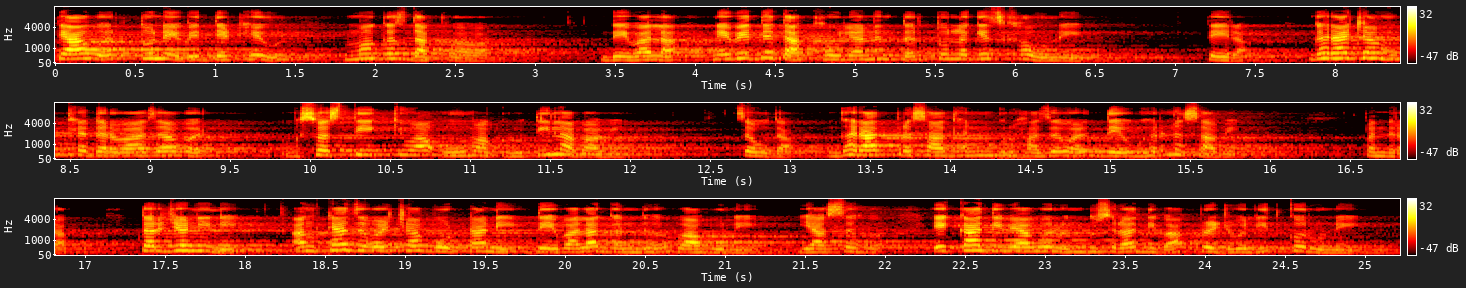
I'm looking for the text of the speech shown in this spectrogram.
त्यावर तो नैवेद्य ठेवून मगच दाखवावा. देवाला नैवेद्य दाखवल्यानंतर तो लगेच खाऊ नये. तेरा. घराच्या मुख्य दरवाजावर स्वस्तिक किंवा ओम आकृती लावावी. चौदा. घरात प्रसाधन गृहाजवळ देवघर नसावे. पंधरा. तर्जनीने अंगठ्याजवळच्या बोटाने देवाला गंध वाहू नये. यासह एका दिव्यावरून दुसरा दिवा प्रज्वलित करू नये.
